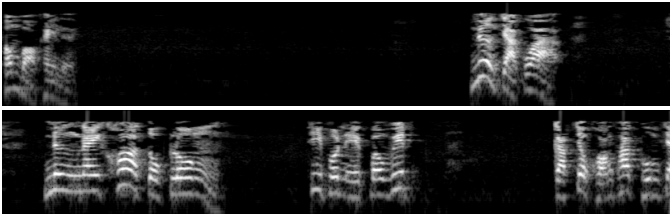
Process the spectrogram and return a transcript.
ผมบอกให้เลย เนื่องจากว่าหนึ่งในข้อตกลงที่พลเอกประวิตยกับเจ้าของพรรคภูมิใจ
